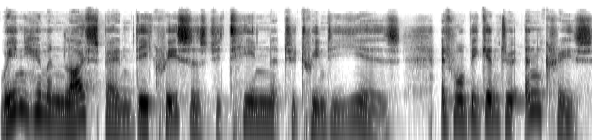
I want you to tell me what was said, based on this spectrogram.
When human lifespan decreases to 10 to 20 years, it will begin to increase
